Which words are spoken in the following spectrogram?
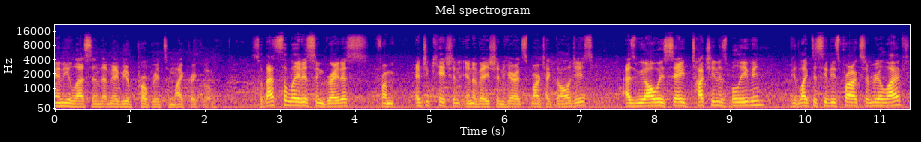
any lesson that may be appropriate to my curriculum. So that's the latest and greatest from education innovation here at Smart Technologies. As we always say, touching is believing. If you'd like to see these products in real life,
